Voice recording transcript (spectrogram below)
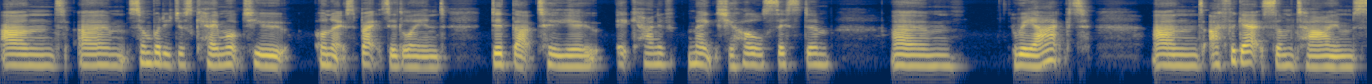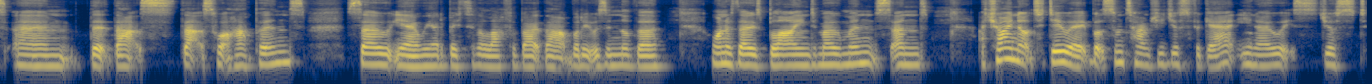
and um, somebody just came up to you unexpectedly and did that to you, it kind of makes your whole system um, react and I forget sometimes um, that that's that's what happens. So yeah, we had a bit of a laugh about that, but it was another one of those blind moments, and I try not to do it, but sometimes you just forget. You know, it's just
